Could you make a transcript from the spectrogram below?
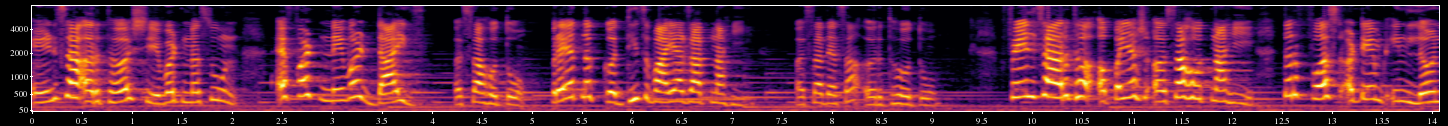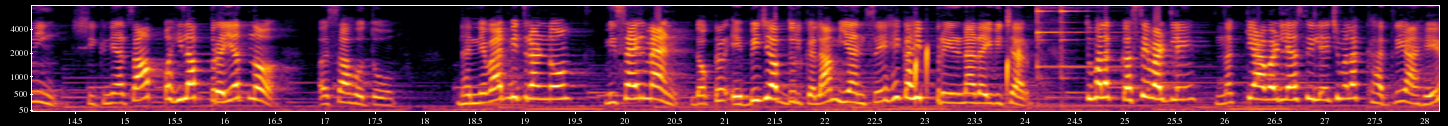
एंडचा अर्थ शेवट नसून एफर्ट नेवर डाईज असा होतो. प्रयत्न कधीच वाया जात नाही असा त्याचा अर्थ होतो. फेलचा अर्थ अपयश असा होत नाही तर फर्स्ट अटेम्प्ट इन लर्निंग शिकण्याचा पहिला प्रयत्न असा होतो. धन्यवाद मित्रांनो. Missile man doctor A P J Abdul Kalam यांचे हे काही प्रेरणादायी विचार. तुम्हाला कसे वाटले? नक्की आवडले असतील याची मला खात्री आहे.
